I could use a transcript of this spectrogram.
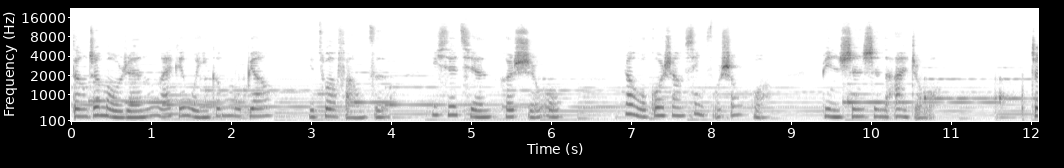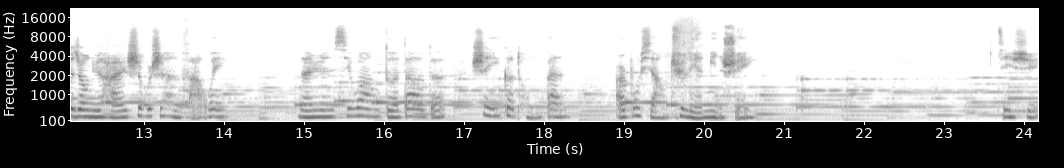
等着某人来给我一个目标，一座房子，一些钱和食物，让我过上幸福生活。并深深的爱着我，这种女孩是不是很乏味？男人希望得到的是一个同伴，而不想去怜悯谁。继续，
